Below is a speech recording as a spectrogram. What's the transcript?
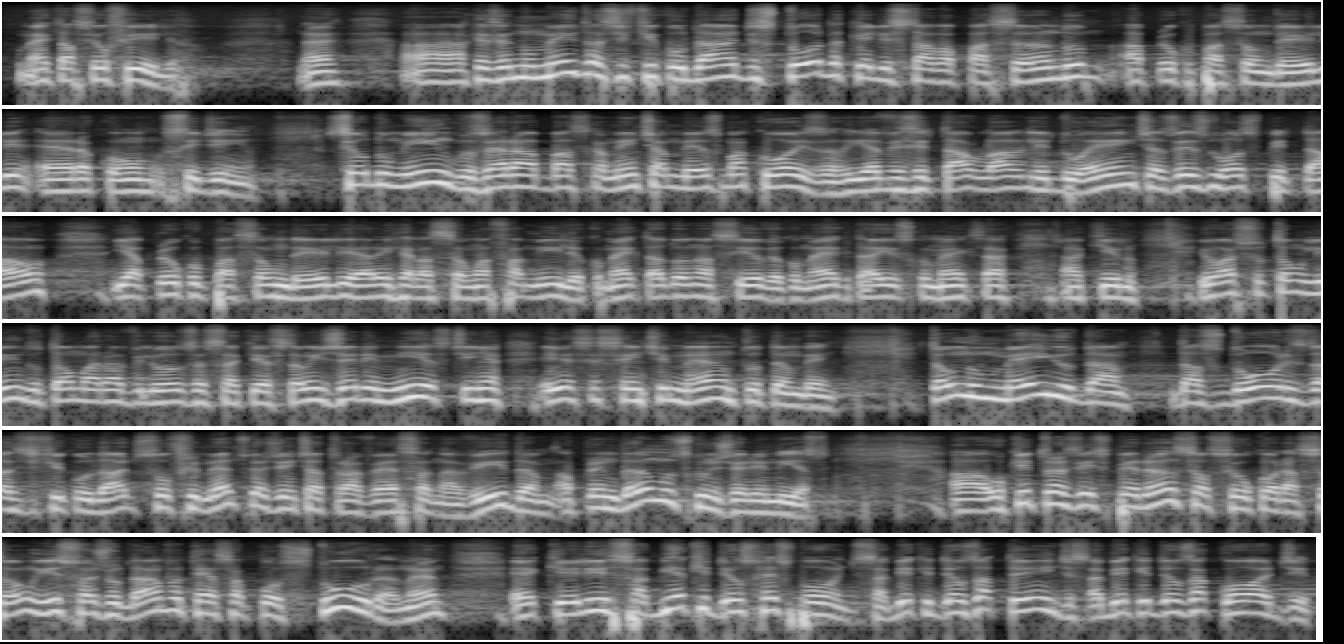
Como é que está seu filho? Né? Ah, quer dizer, no meio das dificuldades toda que ele estava passando, a preocupação dele era com o Cidinho. Seu Domingos era basicamente a mesma coisa, ia visitá-lo lá ele doente, às vezes no hospital, e a preocupação dele era em relação à família, como é que está a dona Silvia, como é que está isso, como é que está aquilo. Eu acho tão lindo, tão maravilhoso essa questão, e Jeremias tinha esse sentimento também. Então, no meio da, das dores, das dificuldades, sofrimentos que a gente atravessa na vida, aprendamos com Jeremias. Ah, o que trazia esperança ao seu coração, e isso ajudava a ter essa postura, né? É que ele sabia que Deus responde, sabia que Deus atende, sabia que Deus acode.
